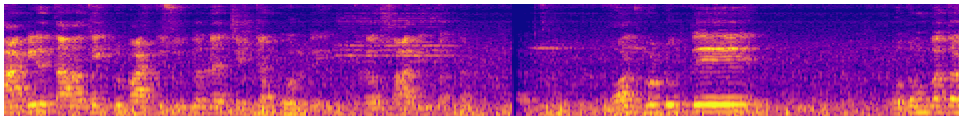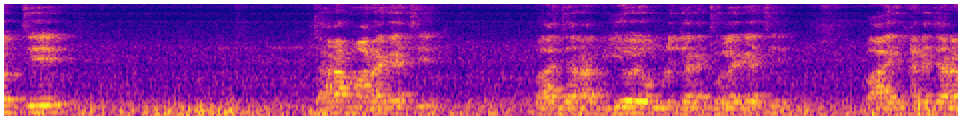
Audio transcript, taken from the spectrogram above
থাকলে তারা তো একটু বাড়তি সুবিধা নেওয়ার চেষ্টা করবে, এটাও স্বাভাবিক কথা। ফলস ভোট প্রথম কথা হচ্ছে, যারা মারা গেছে বা যারা বিয়ে হয়ে অন্য জায়গায় চলে গেছে বা এখানে যারা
